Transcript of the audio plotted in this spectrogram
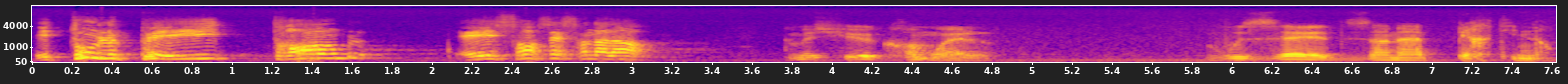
et tout le pays tremble et est sans cesse en alarme. Monsieur Cromwell, vous êtes un impertinent.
